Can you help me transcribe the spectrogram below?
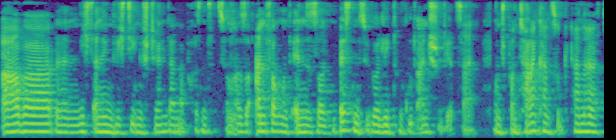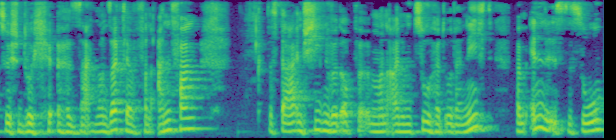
aber äh, nicht an den wichtigen Stellen deiner Präsentation. Also Anfang und Ende sollten bestens überlegt und gut einstudiert sein. Und spontan kannst du gerne zwischendurch äh, sein. Man sagt ja von Anfang, dass da entschieden wird, ob man einem zuhört oder nicht. Beim Ende ist es so,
